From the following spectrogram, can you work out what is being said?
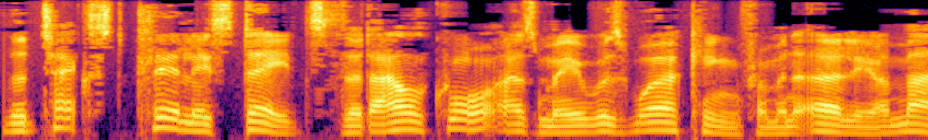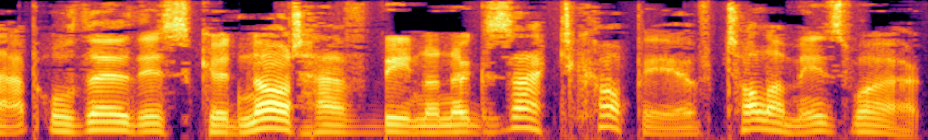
The text clearly states that Al-Khwarizmi was working from an earlier map, although this could not have been an exact copy of Ptolemy's work.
